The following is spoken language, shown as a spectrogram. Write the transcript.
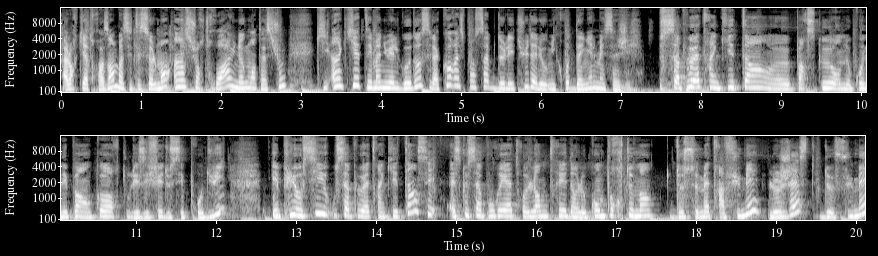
Alors qu'il y a trois ans, ben, c'était seulement 1 sur 3. Une augmentation qui inquiète Emmanuel Godot. C'est la co-responsable de l'étude. Elle est au micro de Daniel Messager. Ça peut être inquiétant euh, parce qu'on ne connaît pas encore tous les effets de ces produits. Et puis aussi, où ça peut être inquiétant, c'est est-ce que ça pourrait être l'entrée dans le comportement de se mettre à fumer, le geste de fumer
